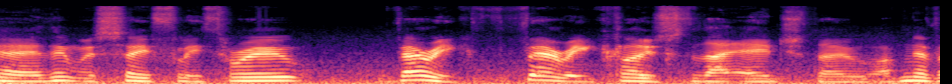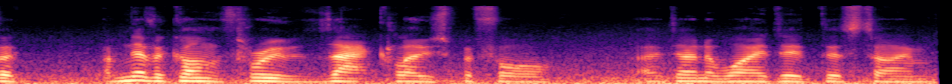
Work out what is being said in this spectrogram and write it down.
Okay, I think we're safely through. Very, very close to that edge though. I've never I've never gone through that close before. I don't know why I did this time.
